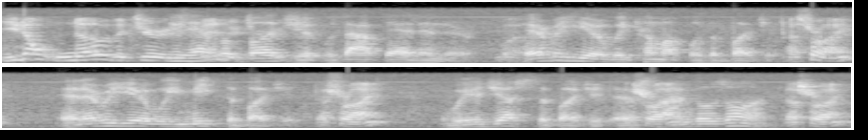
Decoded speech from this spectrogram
You don't know that your you have a expenditures... budget without that in there. Well- Every year we come up with a budget, That's right, and every year we meet the budget. that's right, We adjust the budget as That's right. time goes on. that's right.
